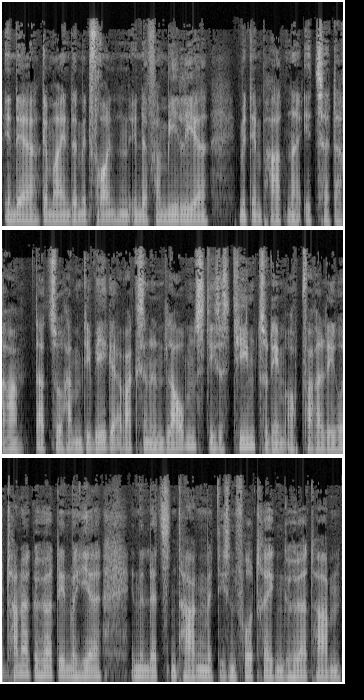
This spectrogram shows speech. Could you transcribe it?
in der Gemeinde, mit Freunden, in der Familie, mit dem Partner etc. Dazu haben die Wege Erwachsenen Glaubens dieses Team, zu dem auch Pfarrer Leo Tanner gehört, den wir hier in den letzten Tagen mit diesen Vorträgen gehört haben.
